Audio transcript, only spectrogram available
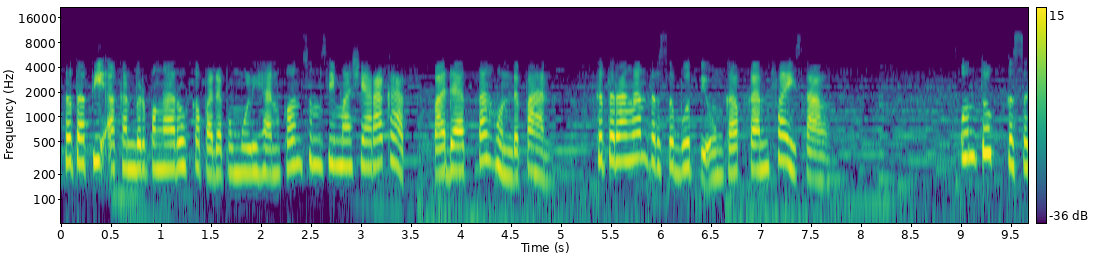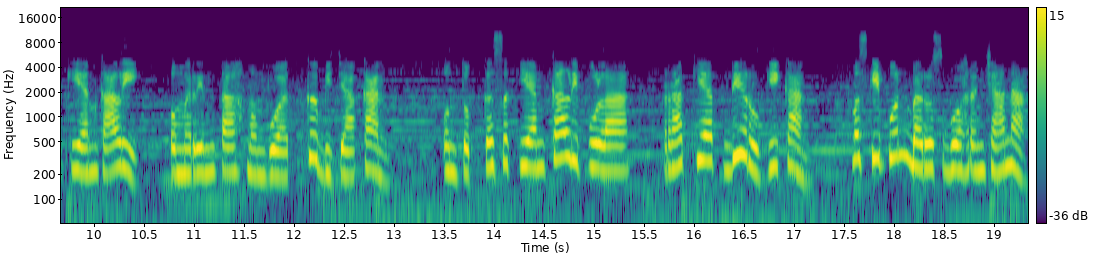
tetapi akan berpengaruh kepada pemulihan konsumsi masyarakat pada tahun depan. Keterangan tersebut diungkapkan Faisal. Untuk kesekian kali, pemerintah membuat kebijakan. Untuk kesekian kali pula, rakyat dirugikan. Meskipun baru sebuah rencana,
